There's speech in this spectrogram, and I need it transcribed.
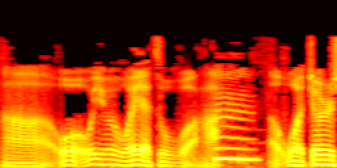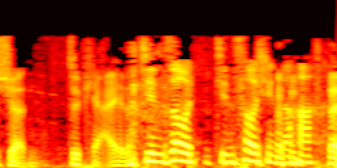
啊，我我因为我也租过哈，嗯，我就是选。最便宜的紧凑紧凑型的哈，对，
